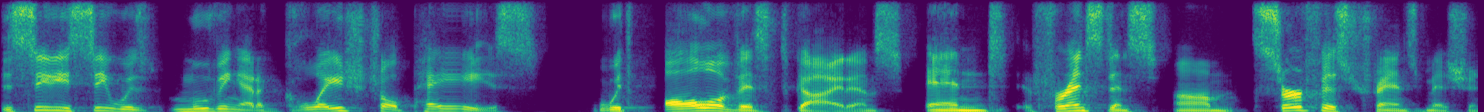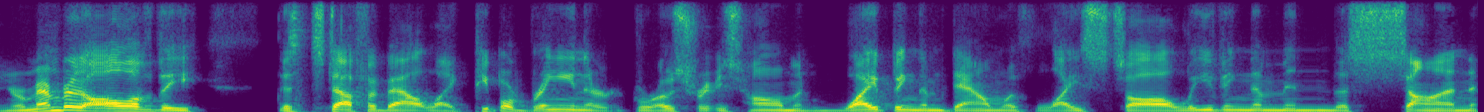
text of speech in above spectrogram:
The CDC was moving at a glacial pace with all of its guidance. And for instance, um, surface transmission. Remember all of the the stuff about like people bringing their groceries home and wiping them down with Lysol, leaving them in the sun.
